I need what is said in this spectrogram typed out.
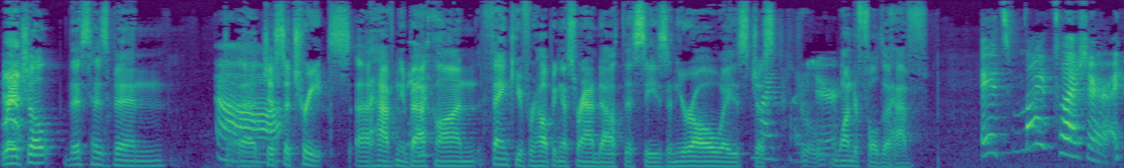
Rachel, this has been uh, just a treat uh, having you back on. Thank you for helping us round out this season. You're always just wonderful to have. It's my pleasure. I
